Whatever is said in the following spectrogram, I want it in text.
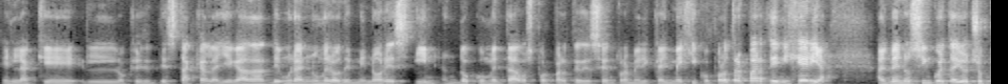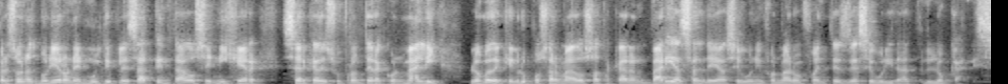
en la que lo que destaca la llegada de un gran número de menores indocumentados por parte de Centroamérica y México. Por otra parte, Nigeria al menos 58 personas murieron en múltiples atentados en Níger, cerca de su frontera con Mali, luego de que grupos armados atacaran varias aldeas, según informaron fuentes de seguridad locales.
